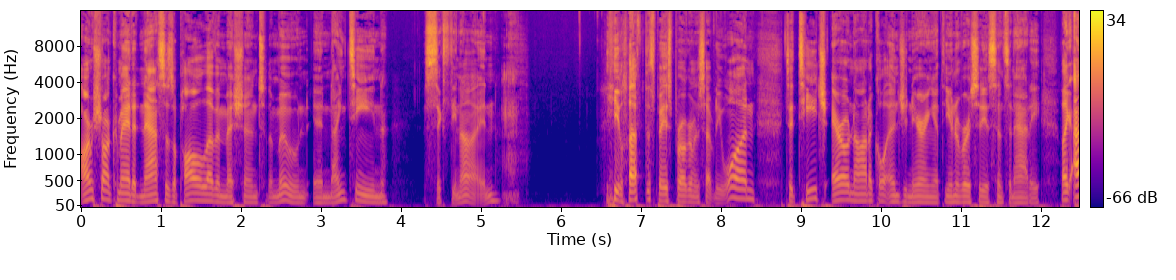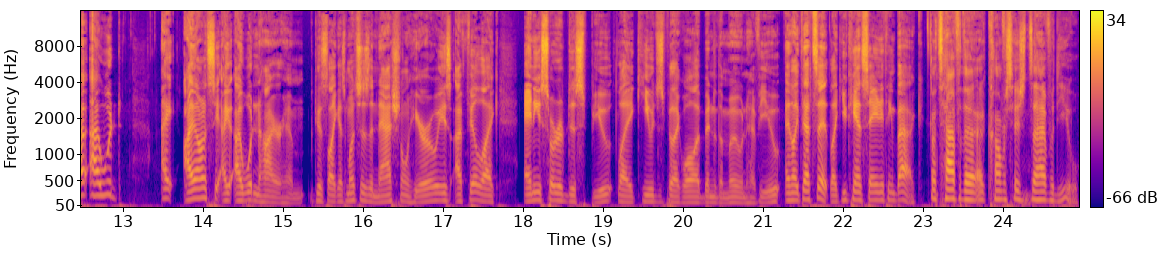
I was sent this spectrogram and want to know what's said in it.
Armstrong commanded NASA's Apollo 11 mission to the moon in 1969. He left the space program in 71 to teach aeronautical engineering at the University of Cincinnati. Like I, I would I, I honestly I, I wouldn't hire him because like as much as a national hero he is, I feel like any sort of dispute, like he would just be like, "Well, I've been to the moon. Have you?" And like that's it. Like you can't say anything back. That's half of the uh, conversations I have with you,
